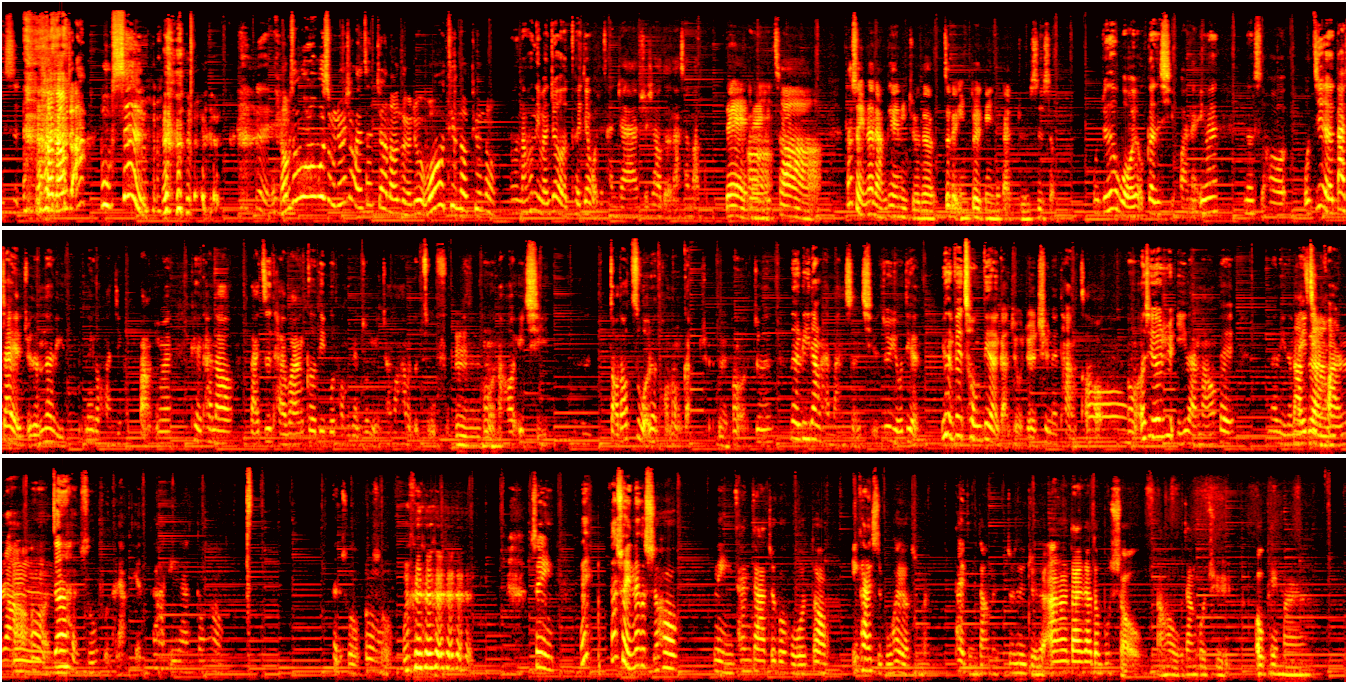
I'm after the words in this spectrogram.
不是，然后然后我们就啊不是，对，然后我们说哇为什么你会想来参加？然后整个就哇天哪天哪，嗯，然后你们就有推荐我去参加学校的拿山马谷，对，嗯没错。那所以那两天你觉得这个营队给你的感觉是什么？我觉得我有更喜欢的、因为那时候我记得大家也觉得那里那个环境很棒，因为可以看到来自台湾各地不同的原住民穿上他们的族服，嗯嗯，然后一起就是找到自我认同那种感觉。对嗯，就是那个力量还蛮神奇的，就有点有点被充电的感觉。我觉得去那趟之后，哦嗯，而且又去宜兰，然后被那里的美景环绕，嗯嗯，真的很舒服那两天。那依然都好，很不错不嗯。所以，哎，那所以那个时候你参加这个活动，一开始不会有什么太紧张的，就是觉得啊大家都不熟，然后我这样过去 OK 吗？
